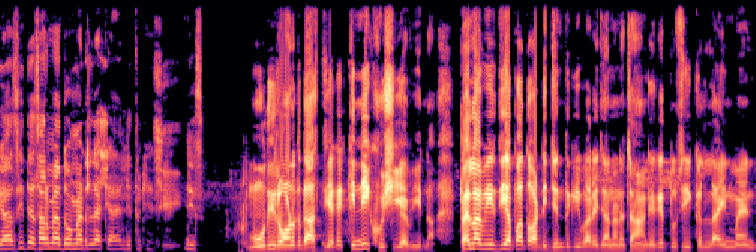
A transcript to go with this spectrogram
ਗਿਆ ਸੀ ਤੇ ਸਰ ਮੈਂ ਦੋ ਮੈਡਲ ਲੈ ਕੇ ਆਇਆ ਜਿੱਤ ਕੇ ਜੀ ਸਰ ਮੂੰਹ ਦੀ ਰੌਣਕ ਦੱਸਦੀ ਹੈ ਕਿ ਕਿੰਨੀ ਖੁਸ਼ੀ ਹੈ ਵੀਰ ਨਾਲ। ਪਹਿਲਾਂ ਵੀਰ ਜੀ ਆਪਾਂ ਤੁਹਾਡੀ ਜ਼ਿੰਦਗੀ ਬਾਰੇ ਜਾਣਨਾ ਚਾਹਾਂਗੇ ਕਿ ਤੁਸੀਂ ਇੱਕ ਲਾਈਨਮੈਨ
